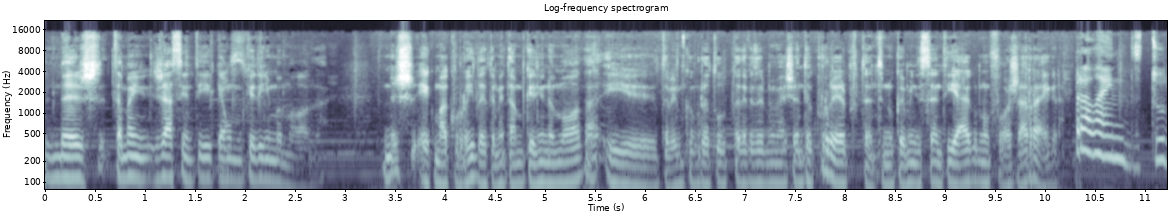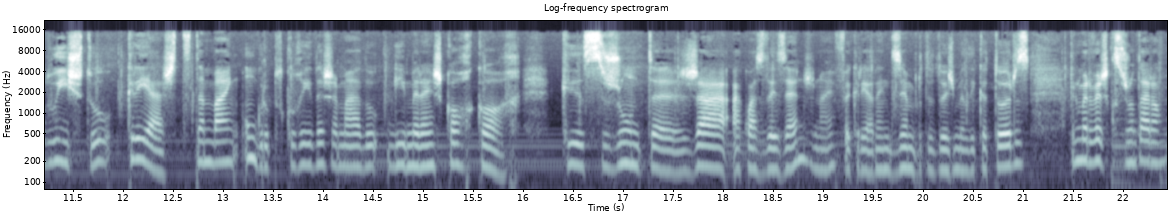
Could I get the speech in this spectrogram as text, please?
mas também já senti que é um bocadinho uma moda. Mas é como a corrida, que também está um bocadinho na moda e também me congratulo cada vez mais gente a correr. Portanto, no caminho de Santiago não foge à regra. Para além de tudo isto, criaste também um grupo de corrida chamado Guimarães Corre-Corre, que se junta já há quase dois anos, não é? Foi criado em dezembro de 2014. A primeira vez que se juntaram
